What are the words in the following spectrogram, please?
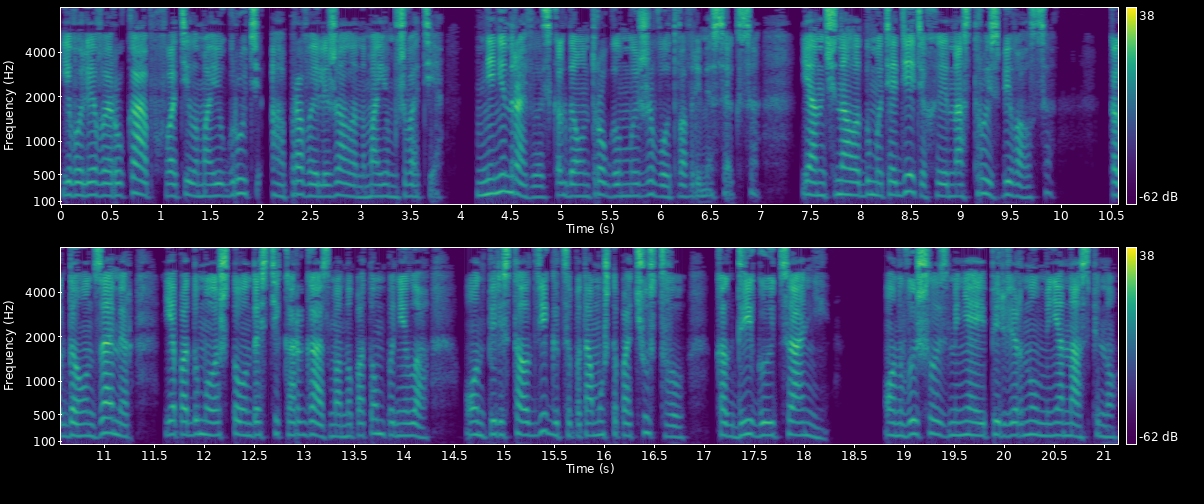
Его левая рука обхватила мою грудь, а правая лежала на моем животе. Мне не нравилось, когда он трогал мой живот во время секса. Я начинала думать о детях, и настрой сбивался. Когда он замер, я подумала, что он достиг оргазма, но потом поняла, он перестал двигаться, потому что почувствовал, как двигаются они. Он вышел из меня и перевернул меня на спину,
